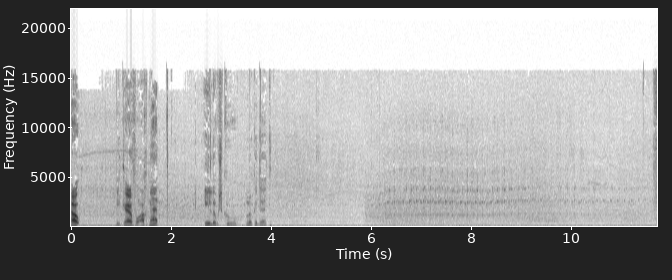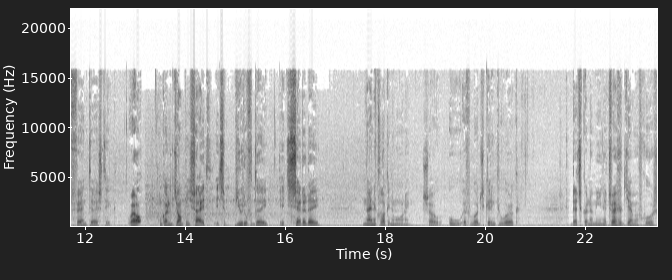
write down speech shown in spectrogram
Oh, be careful Ahmed. He looks cool. Look at that. Fantastic. Well, I'm gonna jump inside. It's a beautiful day. It's Saturday, 9 o'clock in the morning. So, ooh, everybody's getting to work. That's gonna mean a traffic jam, of course.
